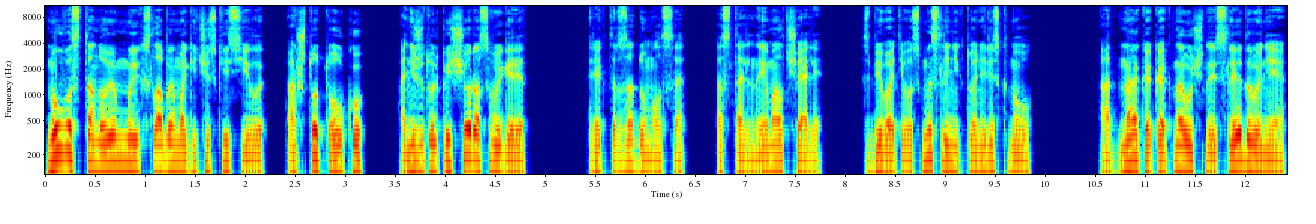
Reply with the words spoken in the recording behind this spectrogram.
Ну, восстановим мы их слабые магические силы. А что толку? Они же только еще раз выгорят. Ректор задумался. Остальные молчали. Сбивать его с мысли никто не рискнул. Однако, как научное исследование,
